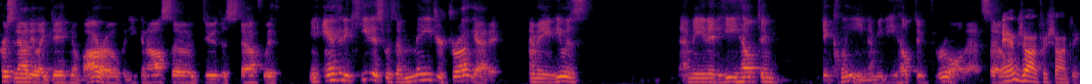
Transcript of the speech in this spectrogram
personality like Dave Navarro, but he can also do the stuff with. I mean, Anthony Kiedis was a major drug addict. I mean, he was. I mean, and he helped him get clean. I mean, he helped him through all that. So And John Frusciante.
